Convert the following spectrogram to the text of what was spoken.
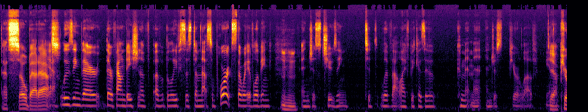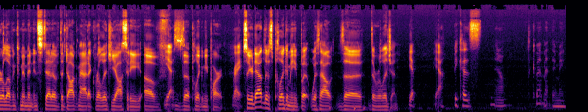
that's so Yeah. badass Losing their their foundation of, of a belief system that supports their way of living, Mhm. and just choosing to live that life because of commitment and just pure love. yeah know? pure love and commitment instead of the dogmatic religiosity of Yes. the polygamy part Right. so your dad lives polygamy but without the the religion Yep. Yeah. Because you know the commitment they made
